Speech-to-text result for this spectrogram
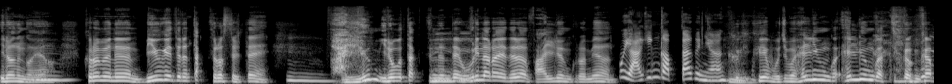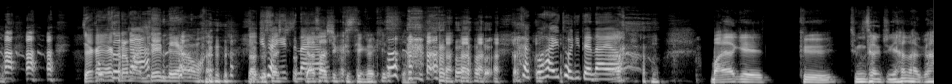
이러는 거예요. 음, 그러면은 미국 애들은 딱 들었을 때 음. 발륨 이러고 딱 듣는데 음, 음. 우리나라 애들은 발륨 그러면 뭐 약인갑다 그냥. 그, 그게 뭐지 뭐 헬륨 헬륨 같은 건가? 제가 목소리가- 그러면 안 된대요. 나도 사실? 나 사실 그 생각했어. 자꾸 하이톤이 되나요? 마약의 그 증상 중에 하나가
